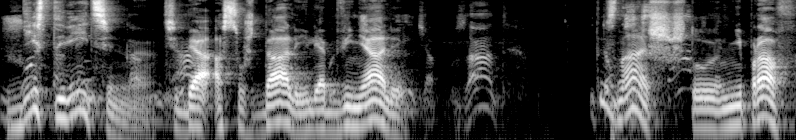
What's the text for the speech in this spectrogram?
действительно тебя осуждали или обвиняли, ты знаешь, что не прав.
